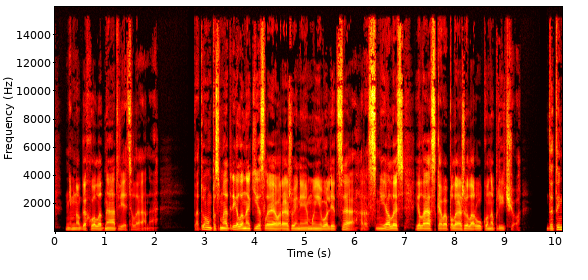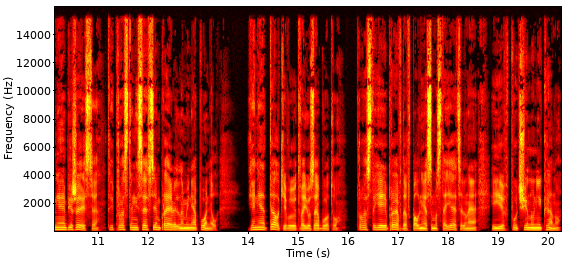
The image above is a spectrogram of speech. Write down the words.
— немного холодно ответила она. Потом посмотрела на кислое выражение моего лица, рассмеялась и ласково положила руку на плечо. «Да ты не обижайся, ты просто не совсем правильно меня понял. Я не отталкиваю твою заботу. Просто я и правда вполне самостоятельная и в пучину не кану.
